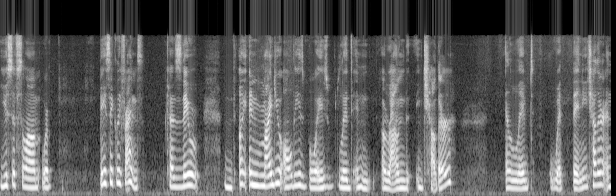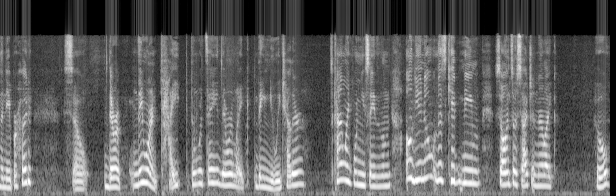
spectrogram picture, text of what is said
Yusef Salaam were basically friends because they were uh, and mind you all these boys lived in around each other and lived within each other in the neighborhood. So they were they weren't tight i would say. They were like they knew each other. It's kind of like when you say to them oh do you know this kid named so and so such? and they're like who?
